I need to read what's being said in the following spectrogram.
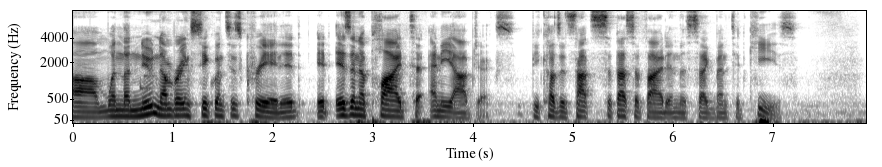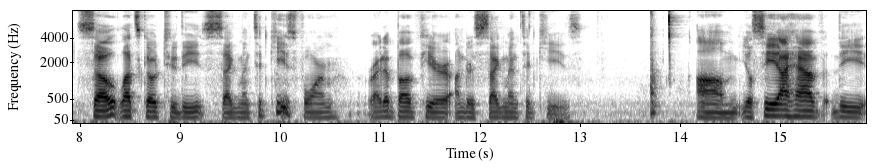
um, when the new numbering sequence is created it isn't applied to any objects because it's not specified in the segmented keys so let's go to the segmented keys form right above here under segmented keys. Um, you'll see I have the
